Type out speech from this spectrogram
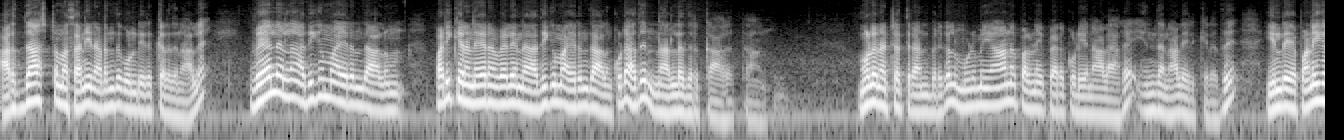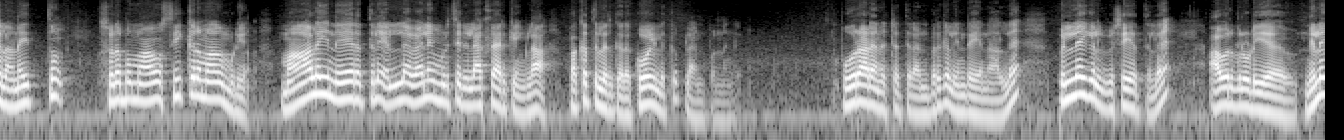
அர்த்தாஷ்டம சனி நடந்து கொண்டு இருக்கிறதுனால வேலையெல்லாம் அதிகமாக இருந்தாலும் படிக்கிற நேரம் வேலை அதிகமாக இருந்தாலும் கூட அது நல்லதற்காகத்தான். மூல நட்சத்திர அன்பர்கள் முழுமையான பலனை பெறக்கூடிய நாளாக இந்த நாள் இருக்கிறது. இன்றைய பணிகள் அனைத்தும் சுலபமாகவும் சீக்கிரமாகவும் முடியும். மாலை நேரத்தில் எல்லா வேலையும் முடிச்சு ரிலாக்ஸாக இருக்கீங்களா? பக்கத்தில் இருக்கிற கோயிலுக்கு பிளான் பண்ணுங்கள் பூராட நட்சத்திர அன்பர்கள் இன்றைய நாளில் பிள்ளைகள் விஷயத்தில் அவர்களுடைய நிலை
